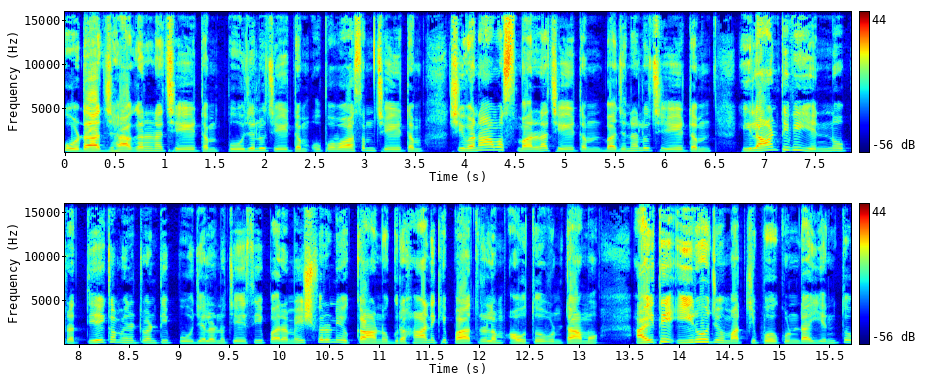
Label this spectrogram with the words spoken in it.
కూడా జాగరణ చేయటం పూజలు చేయటం ఉపవాసం చేయటం శివనామ స్మరణ చేయటం భజనలు చేయటం ఇలాంటివి ఎన్నో ప్రత్యేకమైనటువంటి పూజలను చేసి పరమేశ్వరుని యొక్క అనుగ్రహానికి పాత్రలం అవుతూ ఉంటాము. అయితే ఈరోజు మర్చిపోకుండా ఎంతో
